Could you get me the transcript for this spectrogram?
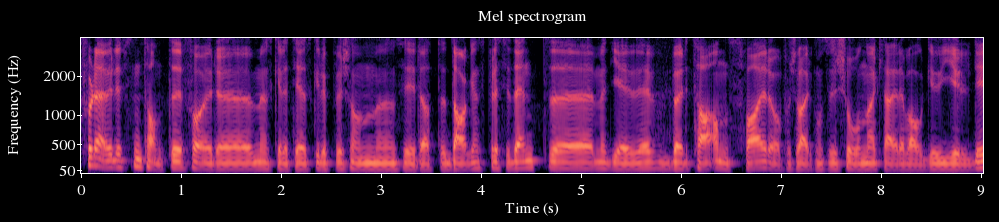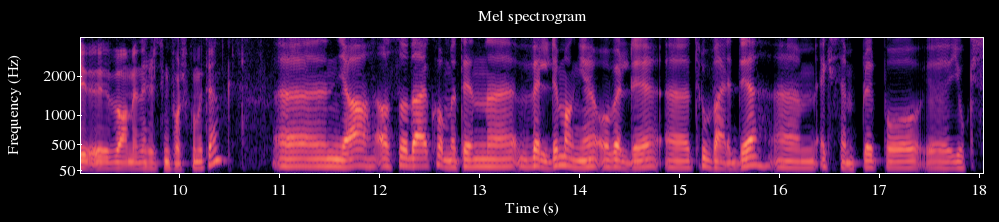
For det er jo representanter for eh, menneskerettighetsgrupper som eh, sier at dagens president Medvedev bør ta ansvar og forsvare konstitusjonen og erklære valget ugyldig. Hva mener Helsingforskomiteen? Ja, altså det er kommet inn veldig mange og veldig troverdige eksempler på juks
